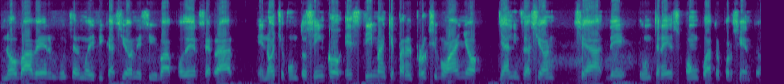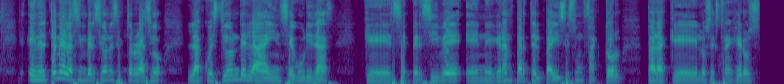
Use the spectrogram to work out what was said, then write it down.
no va a haber muchas modificaciones y va a poder cerrar en 8.5. Estiman que para el próximo año ya la inflación sea de un 3 o un 4%. En el tema de las inversiones, Héctor Horacio, la cuestión de la inseguridad que se percibe en gran parte del país es un factor para que los extranjeros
